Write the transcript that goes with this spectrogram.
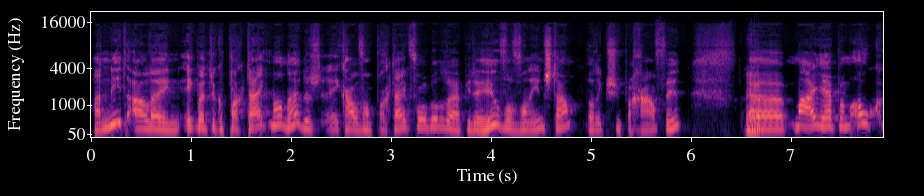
niet alleen, ik ben natuurlijk een praktijkman, hè, dus ik hou van praktijkvoorbeelden. Daar heb je er heel veel van in staan, wat ik super gaaf vind. Ja. Uh, maar je hebt hem ook,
